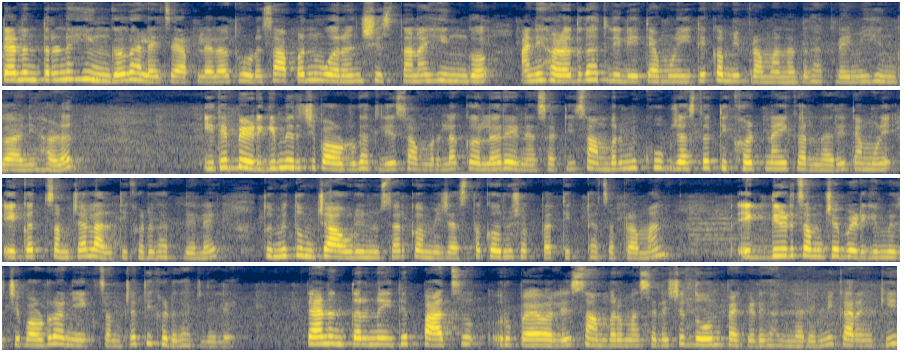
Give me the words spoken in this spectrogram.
त्यानंतरनं हिंग घालायचं आहे आपल्याला. थोडंसं आपण वरण शिजताना हिंग आणि हळद घातलेली आहे. त्यामुळे इथे कमी प्रमाणात घातलं आहे मी हिंग आणि हळद. इथे बेडगी मिरची पावडर घातली आहे सांबारला कलर येण्यासाठी. सांबार मी खूप जास्त तिखट नाही करणार आहे त्यामुळे एकच चमचा लाल तिखट घातलेलं आहे. तुम्ही तुमच्या आवडीनुसार कमी जास्त करू शकता तिखटाचं प्रमाण. एक दीड चमचे बेडगी मिरची पावडर आणि एक चमचा तिखट घातलेलं आहे. त्यानंतरनं इथे पाच रुपयावाले सांबार मसाल्याचे दोन पॅकेट घालणार आहे मी कारण की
